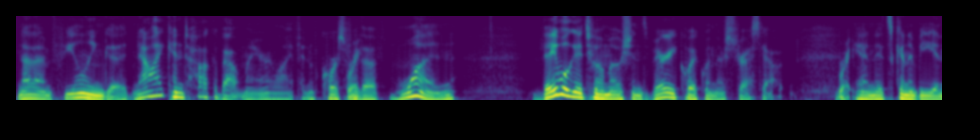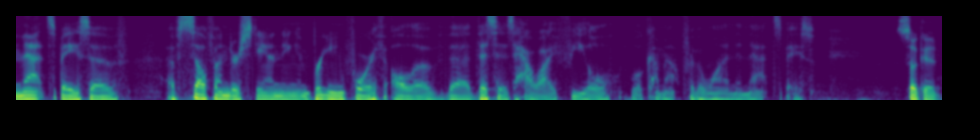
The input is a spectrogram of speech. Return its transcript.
now that I'm feeling good, now I can talk about my inner life. And of course, for Right. the one, they will get to emotions very quick when they're stressed out Right. and it's going to be in that space of of self understanding and bringing forth all of the this is how I feel will come out for the one in that space. So good.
